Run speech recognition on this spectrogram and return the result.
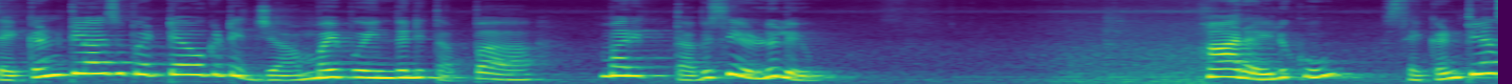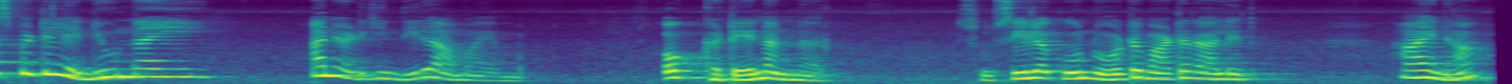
సెకండ్ క్లాసు పెట్టే ఒకటి జామ్ అయిపోయిందని తప్ప మరి తబిసి ఇళ్ళు లేవు. ఆ రైలుకు సెకండ్ క్లాస్ పెట్టెలు ఎన్ని ఉన్నాయి? అని అడిగింది రామాయమ్మ. ఒక్కటేనన్నారు. సుశీలకు నోట మాట రాలేదు. ఆయన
